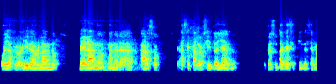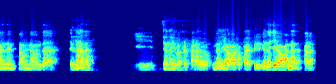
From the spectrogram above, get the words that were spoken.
voy a Florida, Orlando, verano, bueno, era marzo, hace calorcito ya, ¿no? Resulta que ese fin de semana entró una onda helada y yo no iba preparado, no llevaba ropa de frío, no llevaba nada para,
